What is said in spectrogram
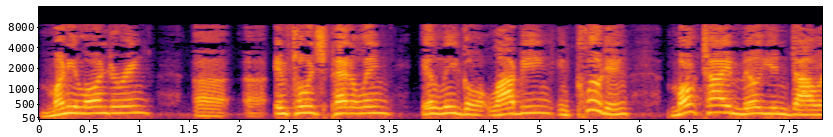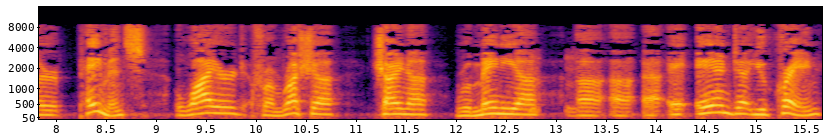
money laundering, uh, uh, influence peddling, illegal lobbying, including multi-million dollar payments wired from Russia, China, Romania, uh, and Ukraine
